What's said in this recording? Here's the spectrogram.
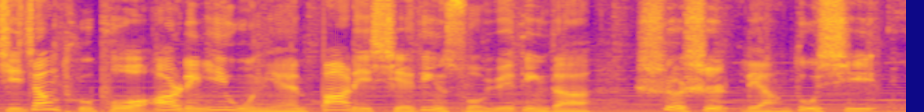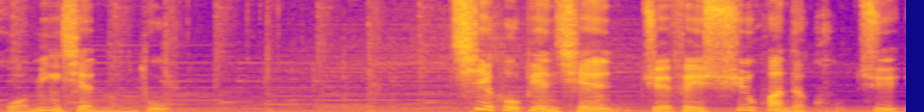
即将突破二零一五年巴黎协定所约定的摄氏两度 C 活命线浓度。气候变迁绝非虚幻的恐惧，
